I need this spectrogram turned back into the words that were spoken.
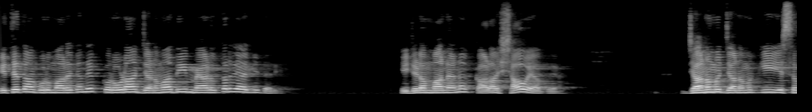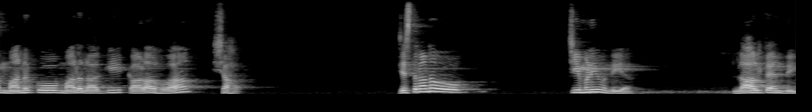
ਇੱਥੇ ਤਾਂ ਗੁਰੂ ਮਹਾਰਾਜ ਕਹਿੰਦੇ, ਕਰੋੜਾਂ ਜਨਮਾਂ ਦੀ ਮੈਲ ਉਤਰ ਜਾਏਗੀ ਤੇਰੀ। ਇਹ ਜਿਹੜਾ ਮਨ ਹੈ ਨਾ, ਕਾਲਾ ਸ਼ਾਹ ਹੋਇਆ ਪਿਆ। ਜਨਮ ਜਨਮ ਕੀ ਇਸ ਮਨ ਕੋ ਮਲ ਲਾਗੀ ਕਾਲਾ ਹੁਆ ਸ਼ਾਹ। ਜਿਸ ਤਰ੍ਹਾਂ ਨਾ ਉਹ ਚਿਮਣੀ ਹੁੰਦੀ ਆ, ਲਾਲ ਟੈਨ ਦੀ,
